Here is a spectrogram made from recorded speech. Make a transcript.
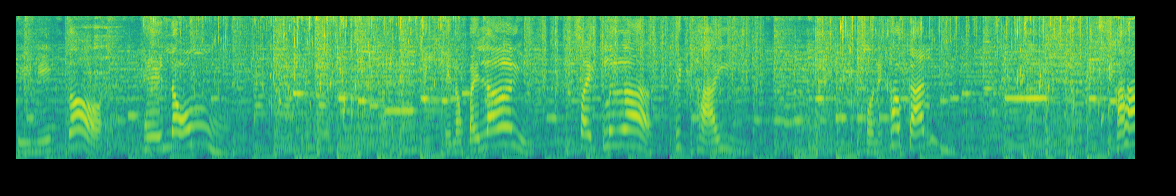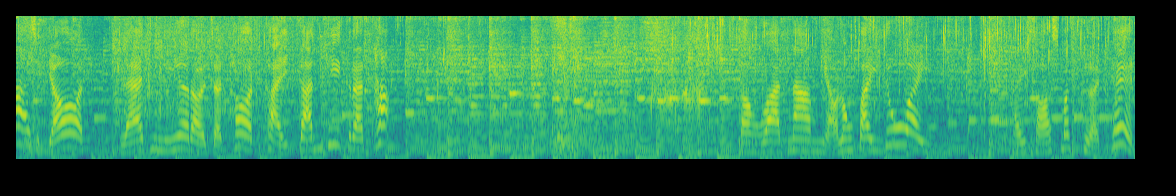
ทีนี้ก็เทนมเทลงไปเลย ใส่เกลือพริกไทยคนให้เข้ากัน ฮ่าสุดยอด และทีนี้เราจะทอดไข่กันที่กระทะ ต้องวาดหน้าเหมียวลงไปด้วย ใช้ซอสมะเขือเทศ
